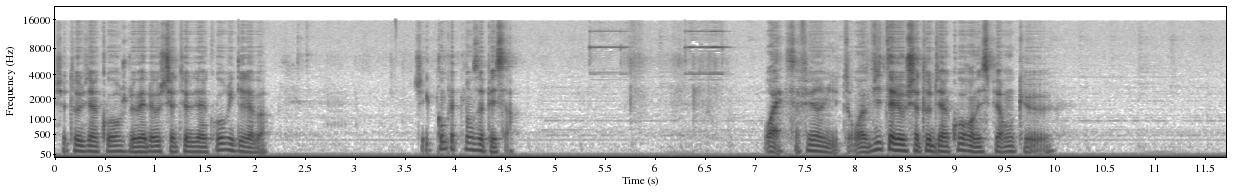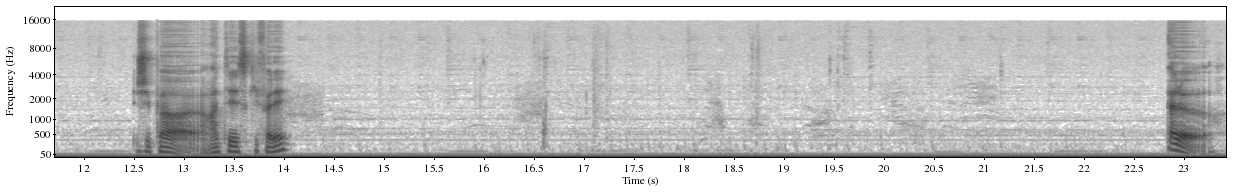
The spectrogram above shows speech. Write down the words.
Château de Viencourt, je devais aller au château de Viencourt, il est là-bas. J'ai complètement zappé ça. Ouais, ça fait 20 minutes. On va vite aller au château de Biencourt en espérant que... J'ai pas raté ce qu'il fallait. Alors...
